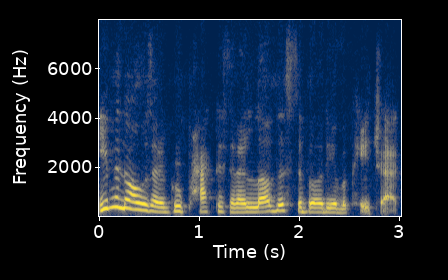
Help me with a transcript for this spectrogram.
even though I was at a group practice, and I love the stability of a paycheck.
